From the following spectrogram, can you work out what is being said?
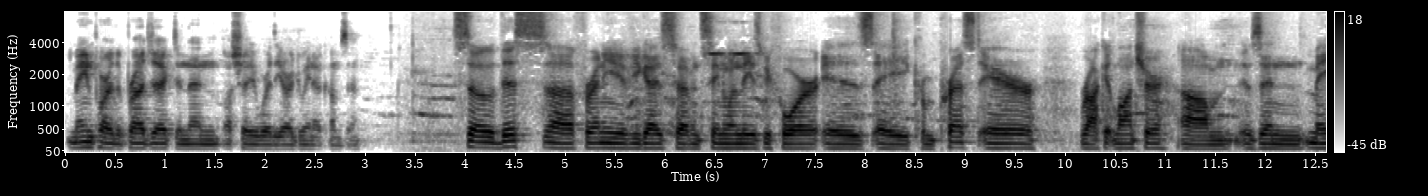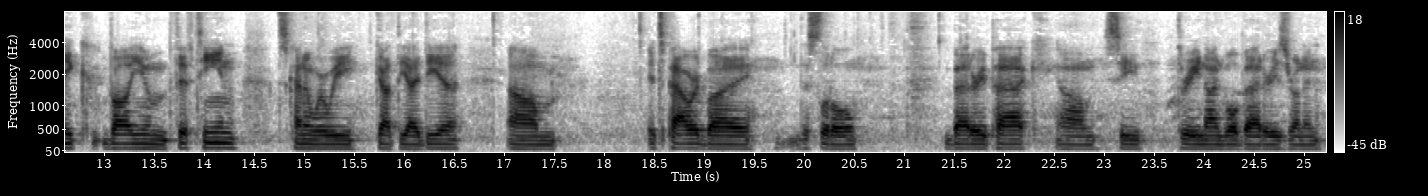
main part of the project, and then I'll show you where the Arduino comes in. So this, uh, for any of you guys who haven't seen one of these before, is a compressed air rocket launcher. Um, it was in Make Volume 15. It's kind of where we got the idea. Um, it's powered by this little battery pack. Um, see three 9 volt batteries running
